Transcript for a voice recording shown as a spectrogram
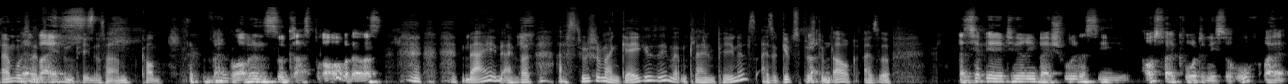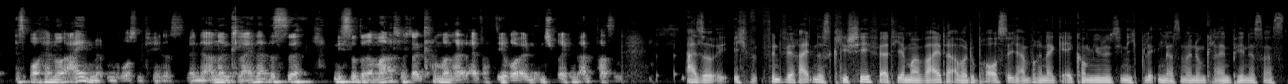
Er muss einen einen Penis haben. Komm. Weil Robin es so krass braucht, oder was? Nein, einfach. Hast du schon mal einen Gay gesehen mit einem kleinen Penis? Also gibt's bestimmt ja. auch. Also also ich habe ja die Theorie bei Schwulen, dass die Ausfallquote nicht so hoch, weil es braucht ja nur einen mit einem großen Penis. Wenn der andere einen kleinen hat, ist ja nicht so dramatisch. Dann kann man halt einfach die Rollen entsprechend anpassen. Also ich finde, wir reiten das Klischeepferd hier mal weiter, aber du brauchst dich einfach in der Gay-Community nicht blicken lassen, wenn du einen kleinen Penis hast.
